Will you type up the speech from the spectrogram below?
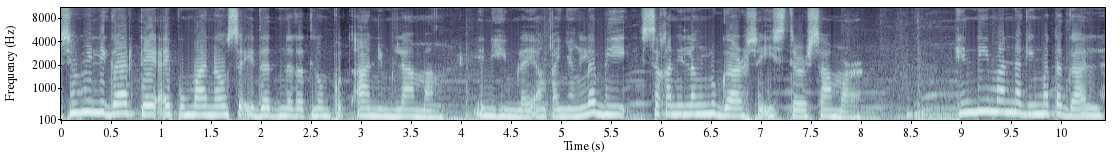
Si Willie Garte ay pumanaw sa edad na 36 lamang. Inihimlay ang kanyang labi sa kanilang lugar sa Easter summer. Hindi man naging matagal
